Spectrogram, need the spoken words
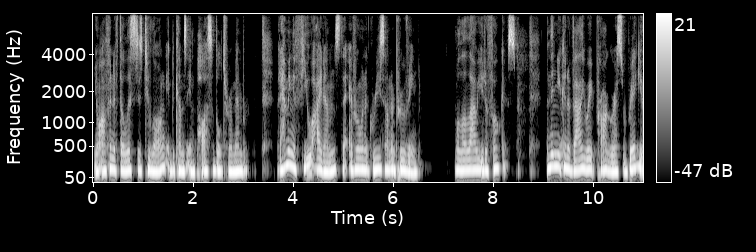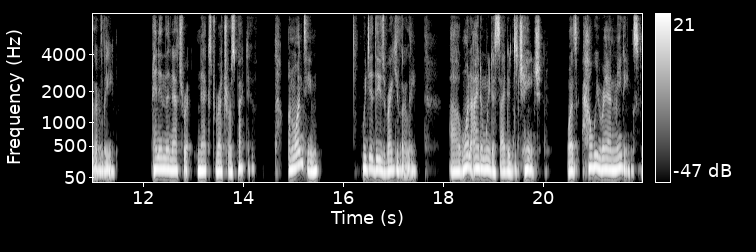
You know, often if the list is too long, it becomes impossible to remember. But having a few items that everyone agrees on improving will allow you to focus. And then you can evaluate progress regularly and in the next, re- next retrospective. On one team, we did these regularly. Uh, one item we decided to change was how we ran meetings.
